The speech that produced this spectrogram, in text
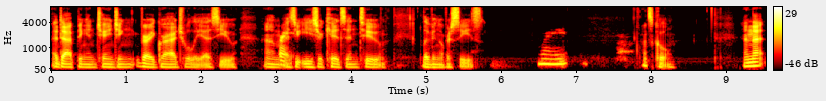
adapting and changing very gradually as you um, right. as you ease your kids into living overseas. Right. That's cool. And that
